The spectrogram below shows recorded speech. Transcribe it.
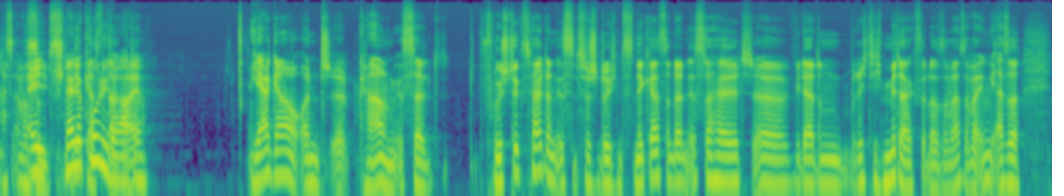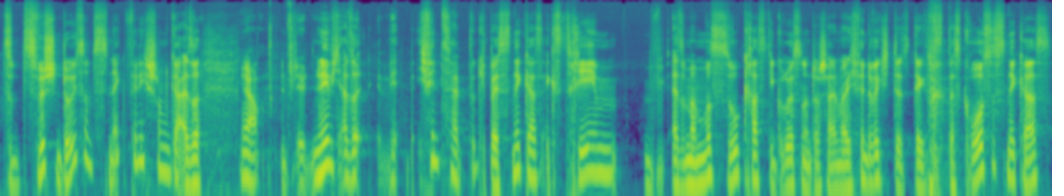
hast einfach so Ey, ein schnelle Kohlenhydrate. dabei. Ja, genau. Und äh, keine Ahnung, ist halt frühstückst halt, dann isst du zwischendurch einen Snickers und dann isst du halt äh, wieder dann richtig mittags oder sowas. Aber irgendwie, also so zwischendurch so ein Snack finde ich schon geil. Also Ja. nehme ich, also ich finde es halt wirklich bei Snickers extrem also man muss so krass die Größen unterscheiden, weil ich finde wirklich, das, das, das große Snickers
